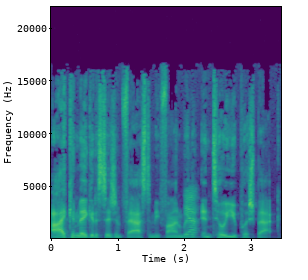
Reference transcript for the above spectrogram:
I can make a decision fast and be fine with Yeah. it until you push back.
